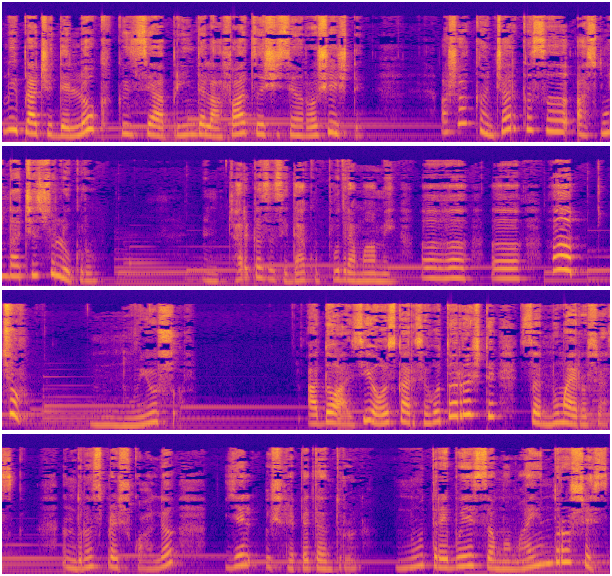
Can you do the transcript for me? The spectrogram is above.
nu-i place deloc când se aprinde la față și se înroșește. Așa că încearcă să ascundă acest lucru. Încearcă să se dea cu pudra mamei. Uh, uh, uh, ciu! Nu-i ușor. A doua zi, Oscar se hotărăște să nu mai roșească. În drum spre școală, el își repetă într-un Nu trebuie să mă mai înroșesc.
